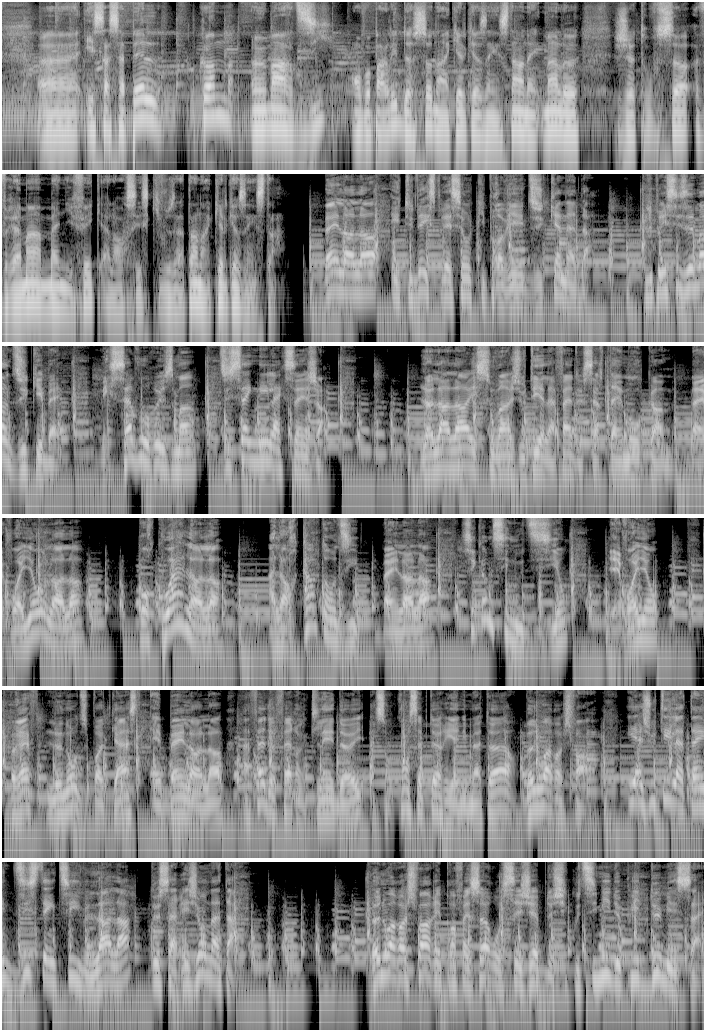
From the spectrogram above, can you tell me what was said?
et ça s'appelle Comme un mardi. On va parler de ça dans quelques instants. Honnêtement, là, je trouve ça vraiment magnifique. Alors, c'est ce qui vous attend dans quelques instants. Ben Lala est une expression qui provient du Canada, plus précisément du Québec, mais savoureusement du Saguenay-Lac-Saint-Jean. Le Lala est souvent ajouté à la fin de certains mots comme Ben voyons Lala. Pourquoi Lala? Alors quand on dit Ben Lala, c'est comme si nous disions Bien voyons. Bref, le nom du podcast est Ben Lala afin de faire un clin d'œil à son concepteur et animateur, Benoît Rochefort, et ajouter la teinte distinctive Lala de sa région natale. Benoît Rochefort est professeur au Cégep de Chicoutimi depuis 2005.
